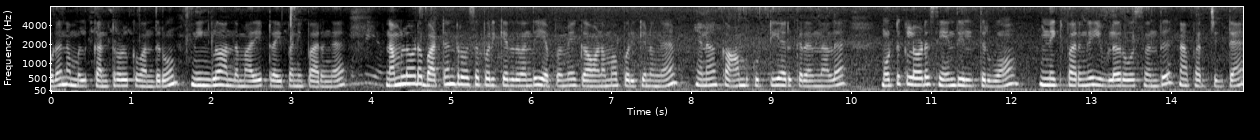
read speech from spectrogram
கூட நம்மளுக்கு கண்ட்ரோலுக்கு வந்துடும் நீங்களும் அந்த மாதிரி ட்ரை பண்ணி பாருங்கள் நம்மளோட பட்டன் ரோஸை பொறிக்கிறது வந்து எப்போவுமே கவனமாக பொறிக்கணுங்க. ஏன்னா காம்பு குட்டியாக இருக்கிறதுனால மொட்டுக்களோடு சேர்ந்து இழுத்துருவோம். இன்றைக்கி பாருங்கள் இவ்வளோ ரோஸ் வந்து நான் பறிச்சுக்கிட்டேன்.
